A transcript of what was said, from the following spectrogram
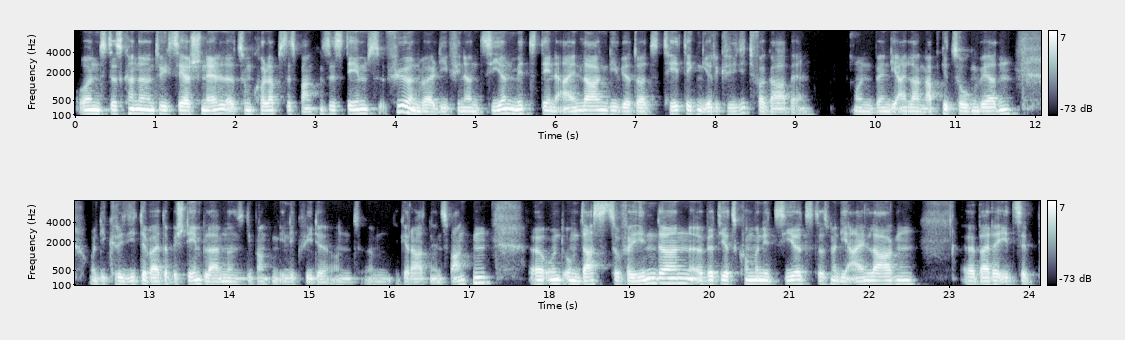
Und das kann dann natürlich sehr schnell äh, zum Kollaps des Bankensystems führen, weil die finanzieren mit den Einlagen, die wir dort tätigen, ihre Kreditvergabe. Und wenn die Einlagen abgezogen werden und die Kredite weiter bestehen bleiben, dann sind die Banken illiquide und ähm, geraten ins Wanken. Äh, und um das zu verhindern, äh, wird jetzt kommuniziert, dass man die Einlagen äh, bei der EZB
